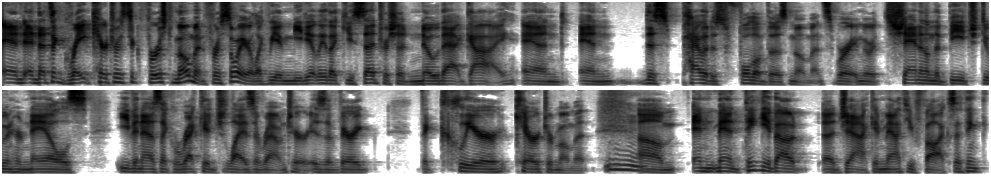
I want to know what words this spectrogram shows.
and and that's a great characteristic first moment for Sawyer. Like we immediately, like you said, Trisha, know that guy, and and this pilot is full of those moments where I mean, Shannon on the beach doing her nails, even as like wreckage lies around her, is a very the clear character moment. Mhm. Um, and man, thinking about uh, Jack and Matthew Fox, I think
